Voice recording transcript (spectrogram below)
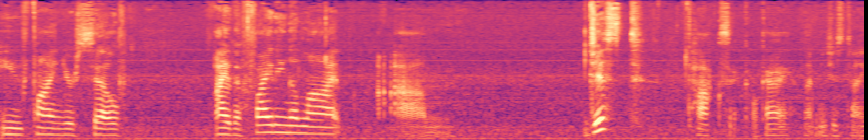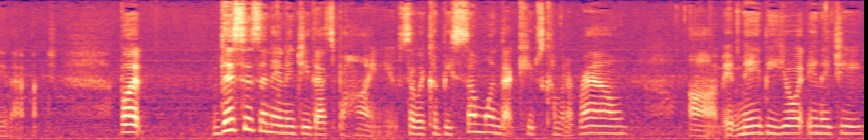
you find yourself either fighting a lot, um, just toxic, okay? Let me just tell you that much. But this is an energy that's behind you. So it could be someone that keeps coming around. Um, it may be your energy.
